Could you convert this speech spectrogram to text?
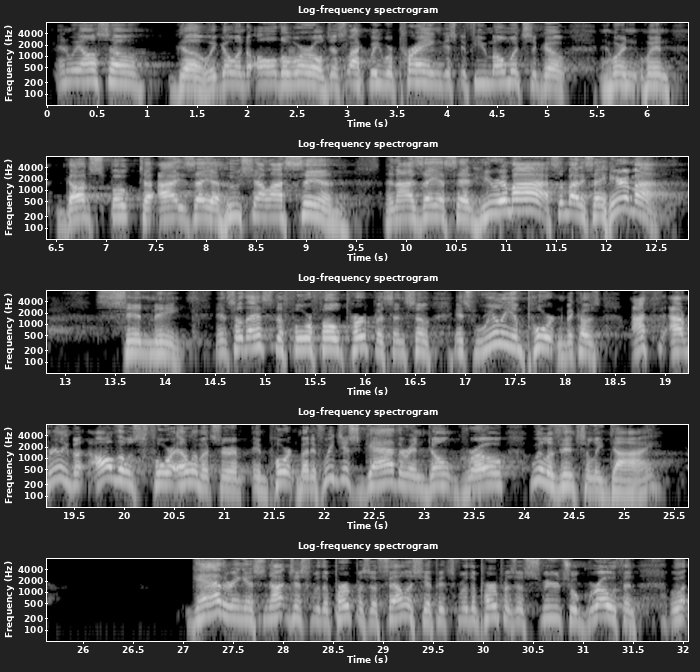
And we also go. We go into all the world, just like we were praying just a few moments ago. And when, when God spoke to Isaiah, who shall I send? And Isaiah said, here am I. Somebody say, here am I send me. And so that's the fourfold purpose. And so it's really important because I, I really, but all those four elements are important. But if we just gather and don't grow, we'll eventually die. Gathering is not just for the purpose of fellowship, it's for the purpose of spiritual growth. And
